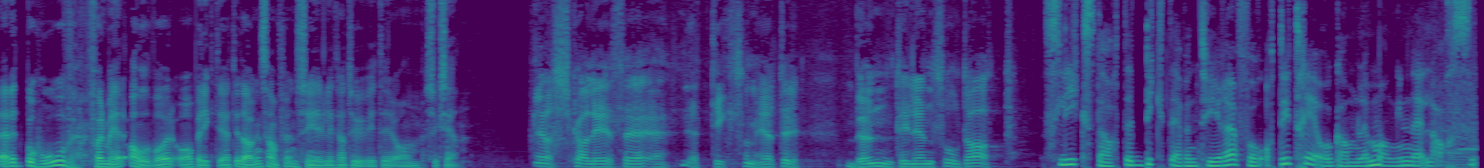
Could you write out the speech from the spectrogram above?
Det er et behov for mer alvor og oppriktighet i dagens samfunn, sier litteraturviter om suksessen. Jeg skal lese et dikt som heter 'Bønn til en soldat'. Slik starter dikteventyret for 83 år gamle Magne Larsen.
